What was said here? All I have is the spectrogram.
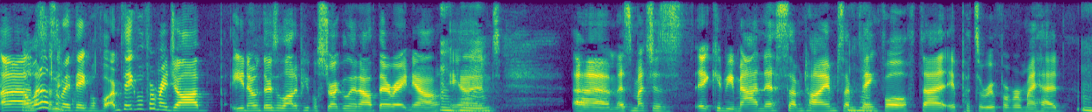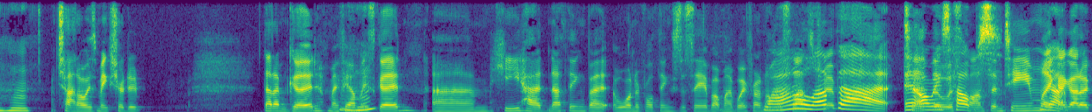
uh, what else funny. am I thankful for? I'm thankful for my job. You know, there's a lot of people struggling out there right now. Mm-hmm. And um, as much as it could be madness sometimes, Mm-hmm. I'm thankful that it puts a roof over my head. Mm-hmm. Chad always makes sure to that I'm good. My family's Mm-hmm. good. Um, he had nothing but wonderful things to say about my boyfriend on his wow, I love trip. that. to It always the helps. Wisconsin team. Like Yeah. I got a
